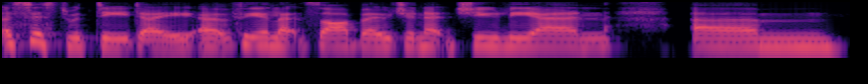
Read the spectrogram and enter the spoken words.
assist with D-Day. Uh, Violette Szabo, Jeanette Julien, um,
